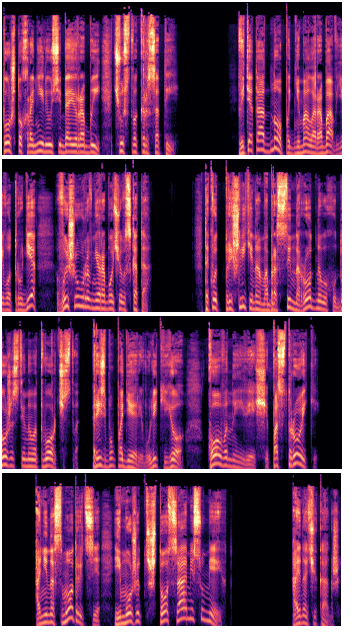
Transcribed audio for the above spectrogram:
то, что хранили у себя и рабы, чувство красоты. Ведь это одно поднимало раба в его труде выше уровня рабочего скота. Так вот, пришлите нам образцы народного художественного творчества, резьбу по дереву, литье, кованые вещи, постройки. Они насмотрятся и, может, что сами сумеют. А иначе как же?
